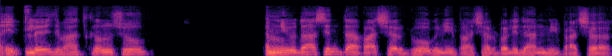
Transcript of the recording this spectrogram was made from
એટલે જ વાત કરું છું. એમની ઉદાસીનતા પાછળ, ભોગની પાછળ, બલિદાનની પાછળ.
